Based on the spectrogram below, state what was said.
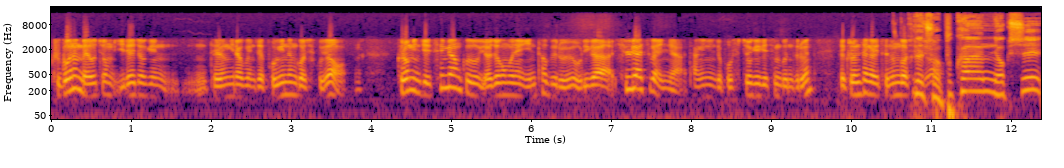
그거는 매우 좀 이례적인 대응이라고 이제 보이는 것이고요. 그럼 이제 세명 그 여정어머니의 인터뷰를 우리가 신뢰할 수가 있냐? 당연히 이제 보수 쪽에 계신 분들은 그런 생각이 드는 것이죠. 그렇죠. 북한 역시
